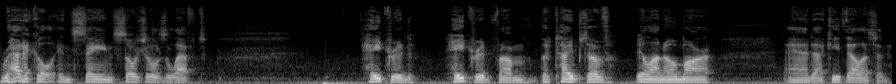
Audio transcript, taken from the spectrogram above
radical, insane socialist left hatred, hatred from the types of Ilhan Omar and uh, Keith Ellison.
